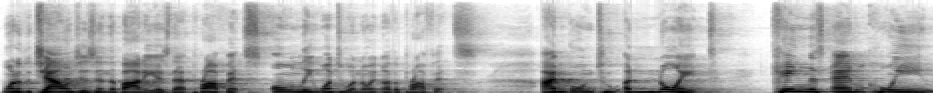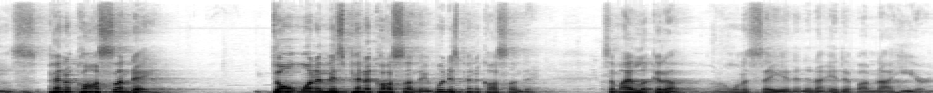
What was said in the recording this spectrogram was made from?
One of the challenges in the body is that prophets only want to anoint other prophets. I'm going to anoint kings and queens. Pentecost Sunday. Don't want to miss Pentecost Sunday. When is Pentecost Sunday? Somebody look it up. I don't want to say it and then I end up, I'm not here.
